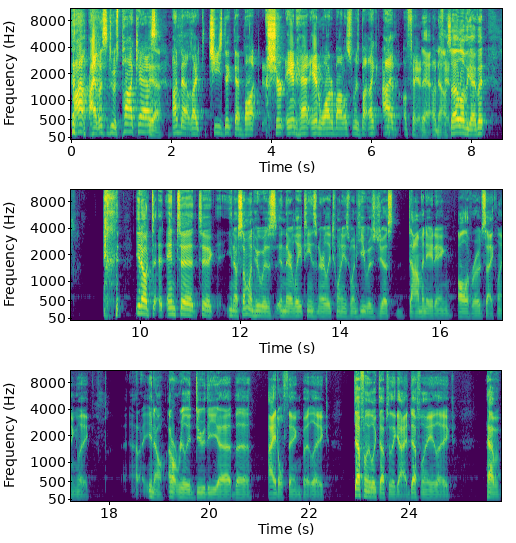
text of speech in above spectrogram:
I, I listen to his podcast. Yeah. I'm that like cheese dick that bought shirt and hat and water bottles from his bike. Like I'm a fan. Yeah, I'm no. fan. So I love the guy, but you know, t- and to to you know someone who was in their late teens and early twenties when he was just dominating all of road cycling, like you know, I don't really do the uh, the idol thing, but like definitely looked up to the guy. Definitely like have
